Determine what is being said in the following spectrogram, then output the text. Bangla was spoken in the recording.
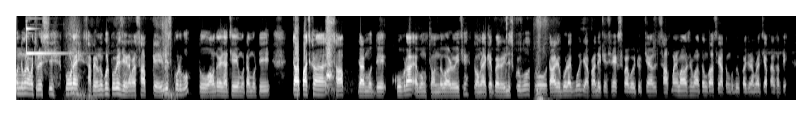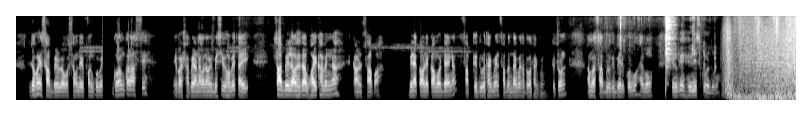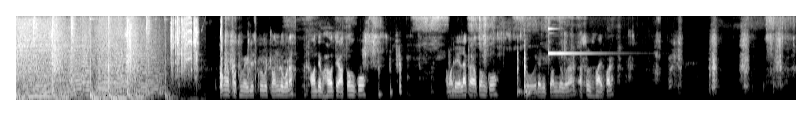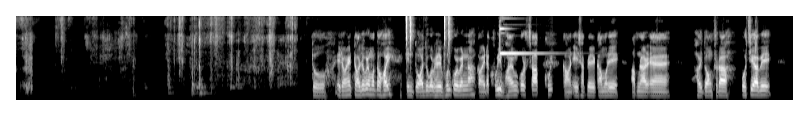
বন্ধুগণ, আমরা চলে এসেছি পুনরায় সাপের অনুকূল প্রবেশ, যেখানে আমরা সাপকে রিলিজ করব। তো আমাদের কাছে আছে মোটামুটি চার পাঁচখানা সাপ, যার মধ্যে কোবরা এবং চন্দ্রবা রয়েছে। তো আমরা একে একে রিলিজ করব। তো তার আগে বলে রাখব যে, আপনারা দেখছেন সিনেক্স পারব ইউটিউব চ্যানেল সাপ মানে মানুষের আতঙ্ক আছে, আতঙ্ক দূর করার জন্য আমরা আছি আপনার সাথে। তো যখন সাপ বেরোবে, অবশ্যই আমাদের ফোন করবেন। গরমকাল আসছে, এবার সাপের রান্নাবান্না অনেক বেশি হবে, তাই সাপ বেরোলে অযথা ভয় খাবেন না, কারণ সাপ বিনা কারণে কামড় দেয় না। সাপ থেকে দূরে থাকবেন, সাবধান থাকবেন, সতর্ক থাকবেন। তো চলুন, আমরা সাপগুলোকে বের করব এবং এগুলোকে রিলিজ করে দেবো। আমরা প্রথমে রিলিজ করব চন্দ্রগোড়া। আমাদের ভারতের আতঙ্ক, আমাদের এলাকার আতঙ্ক। তো এটা কি চন্দ্রগোড়া? আসুস ভাইপার তো এটা অনেকটা অজগরের মতো হয়, কিন্তু অজগর ভেবে ভুল করবেন না, কারণ এটা খুবই ভয়ঙ্কর সাপ, খুবই কারণ এই সাপের কামড়ে আপনার হয়তো অংশটা পচে যাবে,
